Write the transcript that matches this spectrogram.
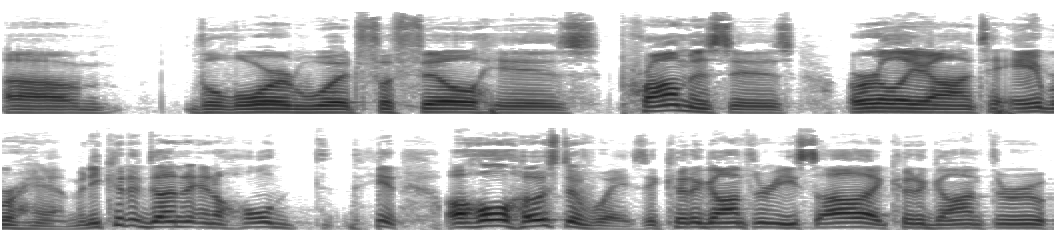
um, the Lord would fulfill His promises early on to Abraham. And he could have done it in a whole, a whole host of ways. It could have gone through Esau, it could have gone through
